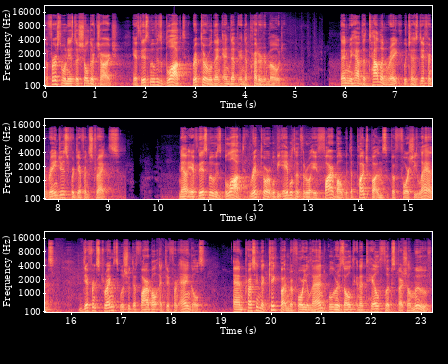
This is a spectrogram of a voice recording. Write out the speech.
The first one is the shoulder charge. If this move is blocked, Riptor will then end up in the Predator mode. Then we have the Talon Rake, which has different ranges for different strengths. Now if this move is blocked, Riptor will be able to throw a fireball with the punch buttons before she lands. Different strengths will shoot the fireball at different angles. And pressing the kick button before you land will result in a tail flip special move.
